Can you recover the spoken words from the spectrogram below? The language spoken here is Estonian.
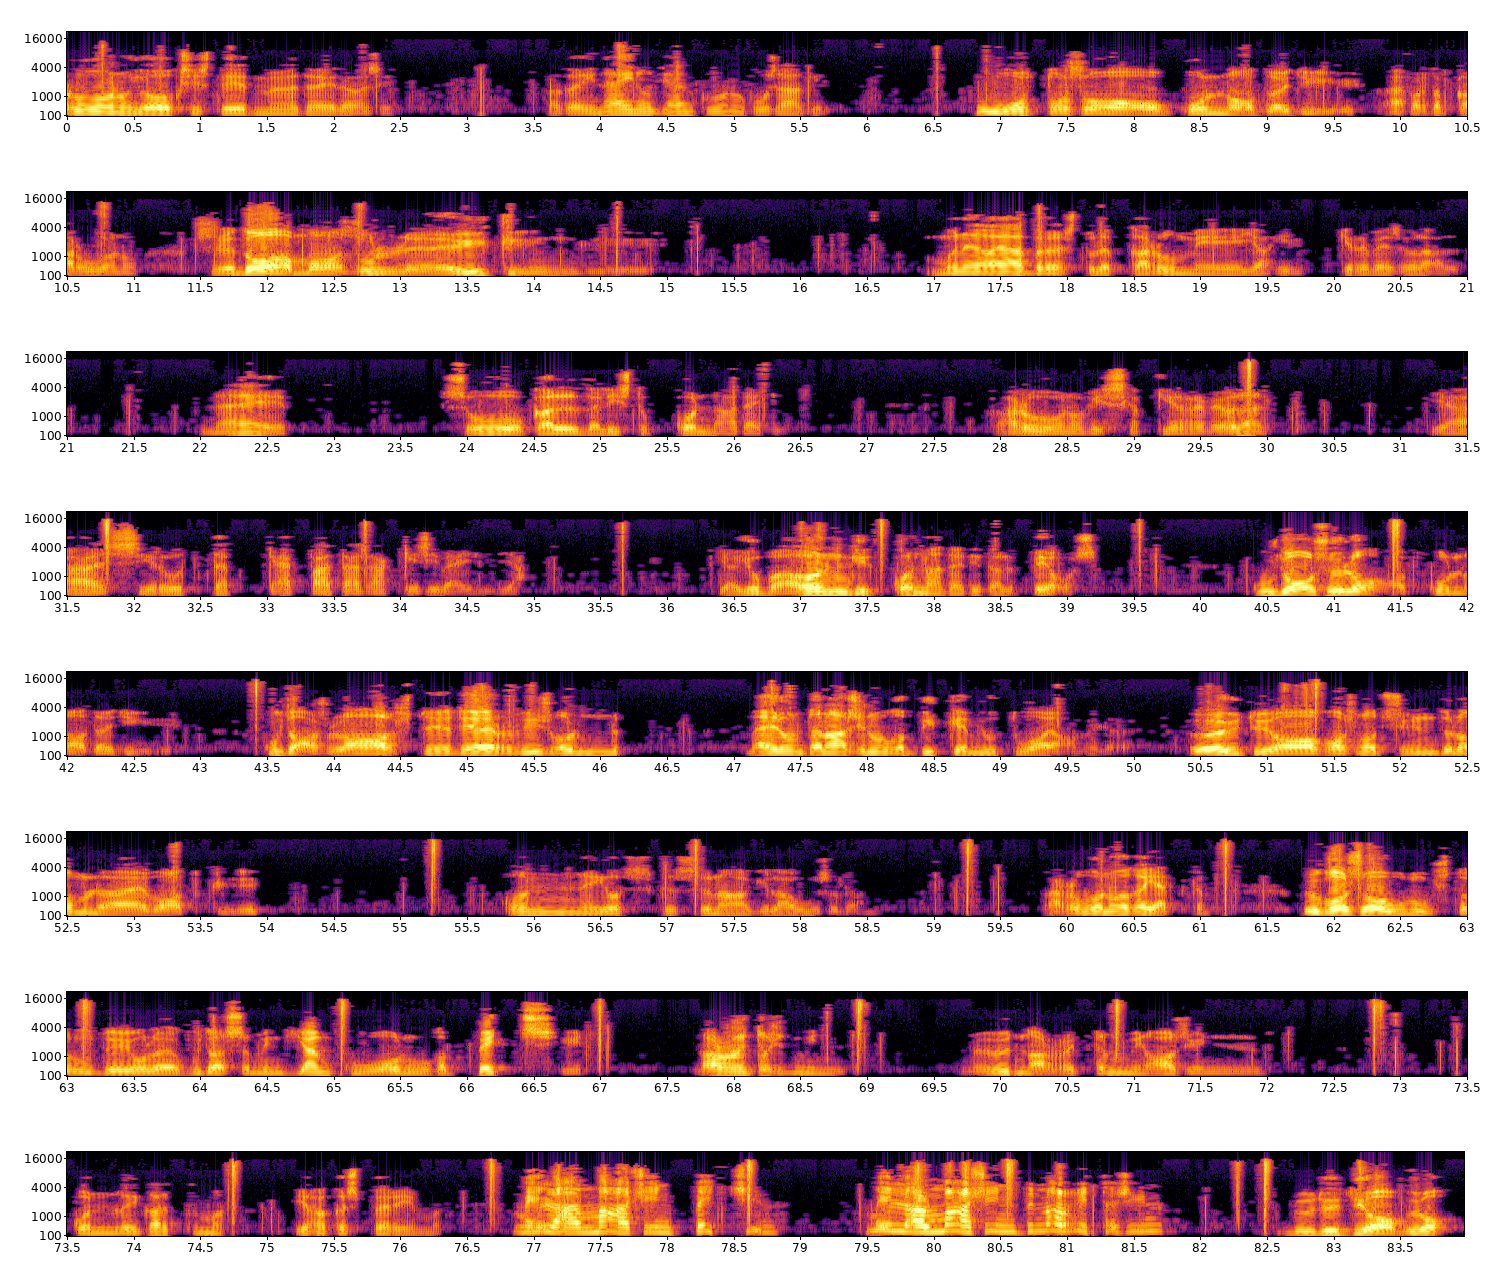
karuonu jooksis teed mööda edasi, aga ei näinud jänkuonu kusagil. oota sa, konnatädi, ähvardab karuonu. seda ma sulle ei kingi. mõne aja pärast tuleb karu meejahilt kirves õlal. näeb, soo kaldal istub konnatädi karuonu viskab kirve õlalt ja sirutab käpatasakesi välja. ja juba ongi konnatädi tal peos. kuidas elad, konnatädi? kuidas laste tervis on? meil on täna sinuga pikem jutuajamine. ei tea, kas nad sind enam näevadki konn ei oska sõnagi lausuda. karuonu aga jätkab. ega sa unustanud ei ole, kuidas sa mind jänku onuga petsid? narritasid mind. nüüd narritan mina sind. konn lõi kartma ja hakkas pärima. millal ma sind petsin? millal ma sind narritasin? nüüd ei teagi jah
